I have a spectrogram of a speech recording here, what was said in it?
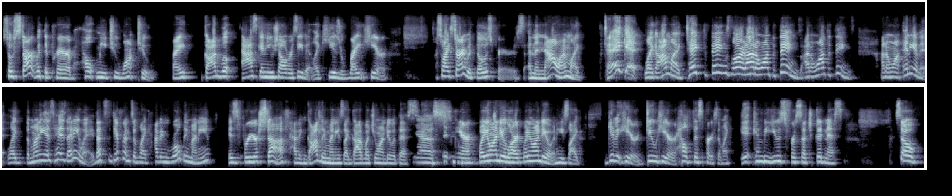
So start with the prayer of help me to want to, right? God will ask and you shall receive it. Like, He is right here. So I started with those prayers. And then now I'm like, take it. Like, I'm like, take the things, Lord. I don't want the things. I don't want the things. I don't want any of it. Like, the money is His anyway. That's the difference of like having worldly money is for your stuff. Having godly money is like, God, what you want to do with this? Yes. Here. What do you want to do, Lord? What do you want to do? And he's like, give it here, do here, help this person. Like it can be used for such goodness. So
